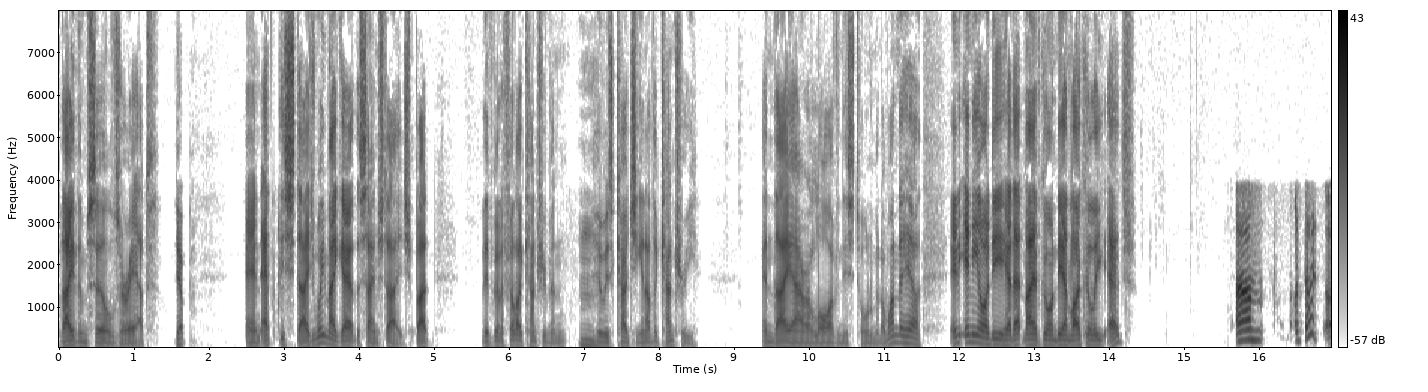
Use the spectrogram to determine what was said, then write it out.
they themselves are out. Yep. And at this stage, we may go at the same stage, but they've got a fellow countryman Mm. who is coaching another country and they are alive in this tournament. I wonder how, any, any idea how that may have gone down locally, Ads? Um, I don't. I,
